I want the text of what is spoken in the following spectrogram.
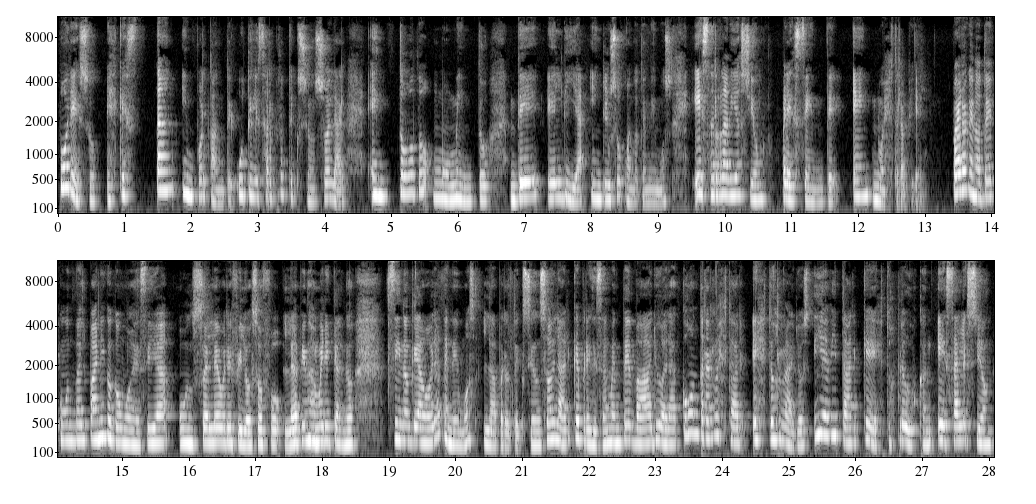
Por eso es que es tan importante utilizar protección solar en todo momento del día, incluso cuando tenemos esa radiación presente en nuestra piel. Para que no te cunda el pánico, como decía un célebre filósofo latinoamericano, sino que ahora tenemos la protección solar que precisamente va a ayudar a contrarrestar estos rayos y evitar que estos produzcan esa lesión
